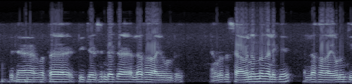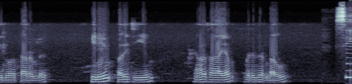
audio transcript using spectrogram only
പിന്നെ ഇവിടുത്തെ ടീച്ചേഴ്സിന്റെ ഒക്കെ എല്ലാ സഹായവും ഉണ്ട്. ഞങ്ങളൊരു സേവനം എന്ന നിലയ്ക്ക് എല്ലാ സഹായങ്ങളും ചെയ്തു കൊടുക്കാറുണ്ട്. ഇനിയും അത് ചെയ്യും. ഞങ്ങളുടെ സഹായം വരുന്നുണ്ടാവും. സി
